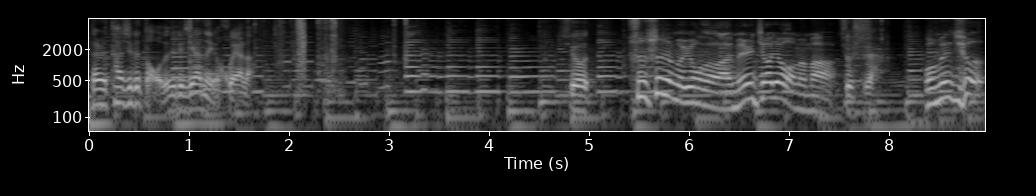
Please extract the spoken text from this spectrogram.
但是它这个倒的这个键呢也坏了。就是是这么用的吗？没人教教我们吗？就是，我们就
